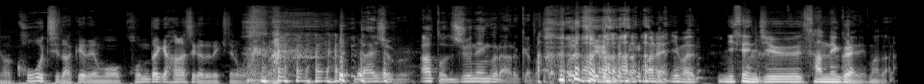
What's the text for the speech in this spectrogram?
いや、高知だけでもうこんだけ話が出てきてるもんね。大丈夫。あと10年ぐらいあるけど。まあね、今、2013年ぐらいでまだ。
